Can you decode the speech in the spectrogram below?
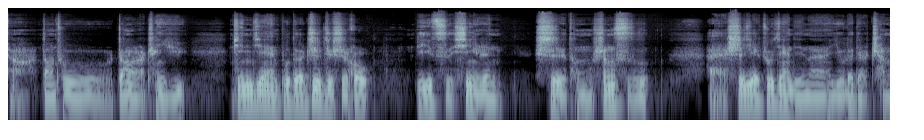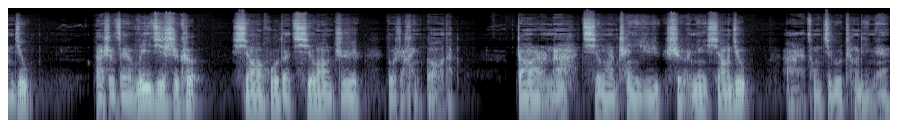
啊当初张耳、陈馀贫贱不得志的时候，彼此信任，视同生死，哎，事业逐渐的呢有了点成就，但是在危急时刻，相互的期望值都是很高的。张耳呢，期望陈馀舍命相救，哎，从基督城里面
